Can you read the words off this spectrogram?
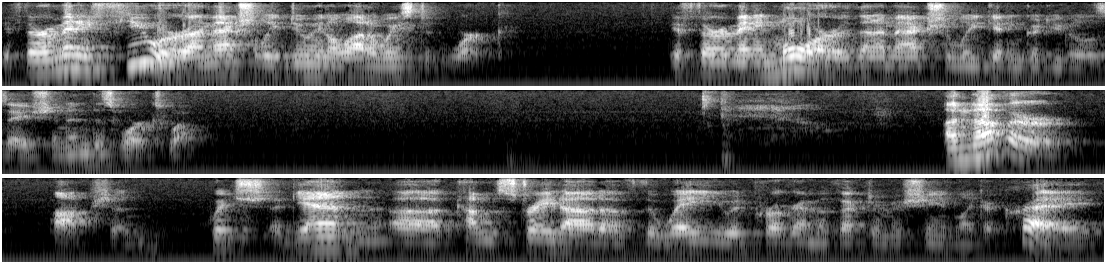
If there are many fewer, I'm actually doing a lot of wasted work. If there are many more, then I'm actually getting good utilization, and this works well. Another option, which again uh, comes straight out of the way you would program a vector machine like a Cray,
